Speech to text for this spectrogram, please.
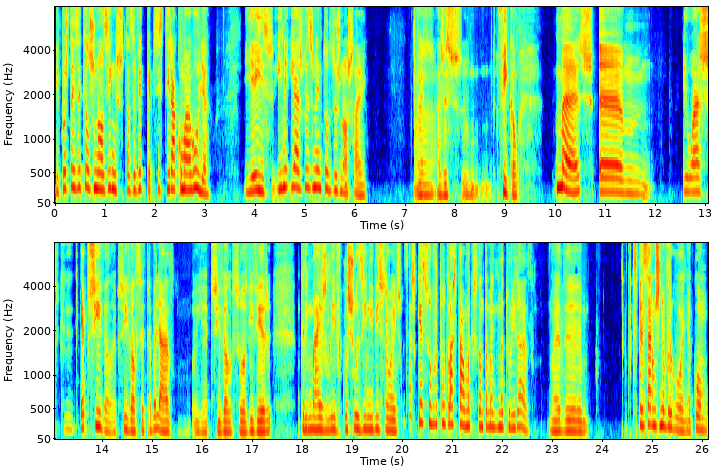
e depois tens aqueles nozinhos, estás a ver que é preciso tirar com uma agulha. E é isso. E, e às vezes nem todos os nós saem. Uh, às vezes uh, ficam. Mas um, eu acho que é possível, é possível ser trabalhado e é possível a pessoa viver um bocadinho mais livre com as suas inibições. Mas acho que é sobretudo, lá está, uma questão também de maturidade, não é? De, porque se pensarmos na vergonha como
